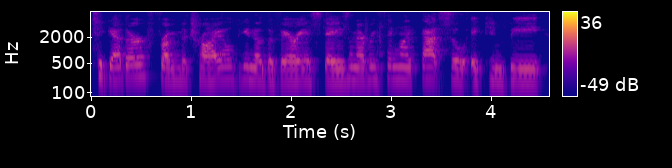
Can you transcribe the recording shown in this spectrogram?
together from the trial, you know, the various days and everything like that. So it can be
